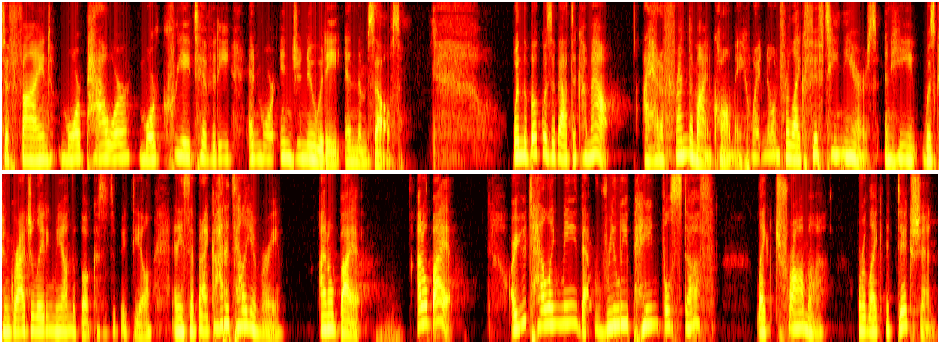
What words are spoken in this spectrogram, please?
to find more power, more creativity, and more ingenuity in themselves. When the book was about to come out, I had a friend of mine call me who I'd known for like 15 years, and he was congratulating me on the book because it's a big deal. And he said, But I got to tell you, Marie, I don't buy it. I don't buy it. Are you telling me that really painful stuff, like trauma or like addiction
